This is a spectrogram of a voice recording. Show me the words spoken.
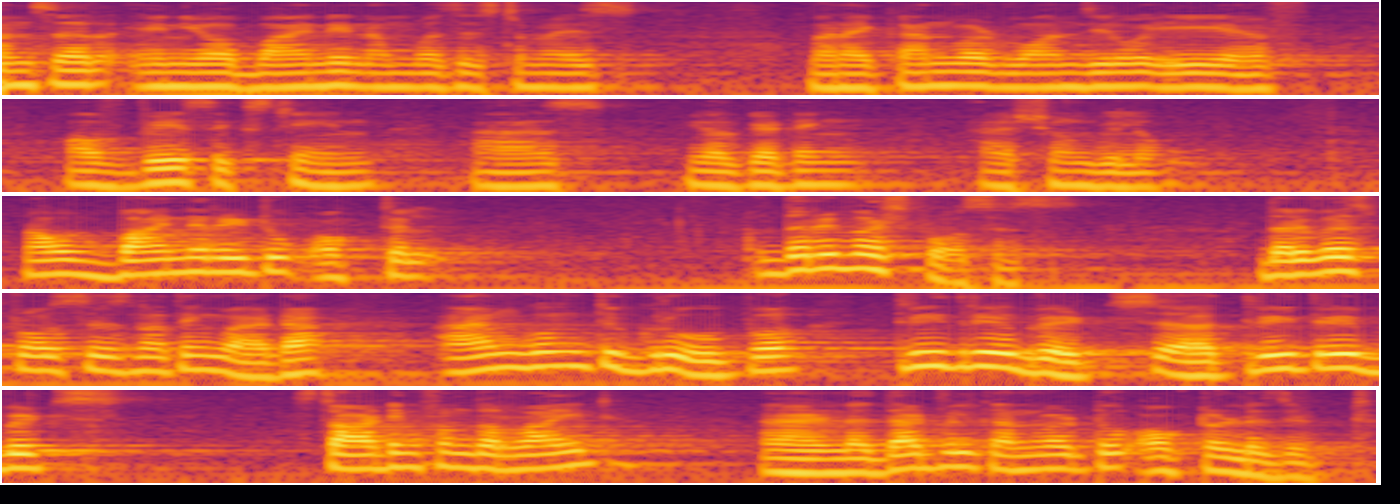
answer in your binary number system is when I convert 10 AF of base 16 as you are getting as shown below. Now binary to octal the reverse process. The reverse process is nothing but uh, I am going to group uh, 3 3 bits uh, 3 3 bits starting from the right and that will convert to octal digit.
